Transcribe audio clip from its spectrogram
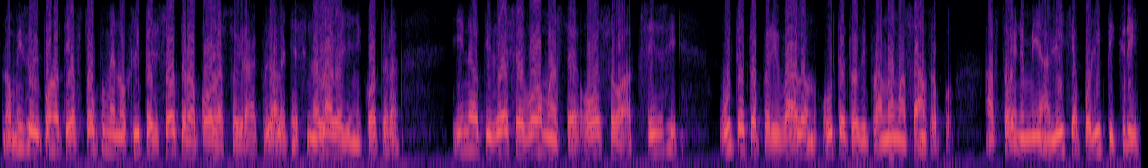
Νομίζω λοιπόν ότι αυτό που με ενοχλεί περισσότερο από όλα στο Ηράκλειο αλλά και στην Ελλάδα γενικότερα είναι ότι δεν σεβόμαστε όσο αξίζει ούτε το περιβάλλον ούτε το διπλανό μας άνθρωπο. Αυτό είναι μια αλήθεια πολύ πικρή.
